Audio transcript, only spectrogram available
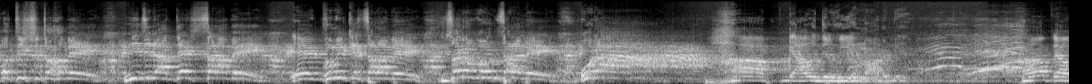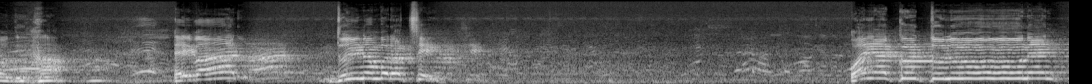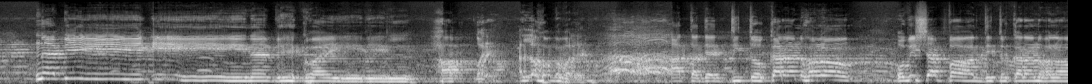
প্রতিষ্ঠিত হবে নিজেরা দেশ চালাবে এই ভূমিকে চালাবে জনগণ চালাবে ওরা হাফ ইয়াউদি হয়ে মারবে হাফ ইয়াউদি হাফ এইবার দুই নম্বর হচ্ছে ويقتلون النبيين بغير الحق আল্লাহ বলেন আর তাদের দ্বিতীয় কারণ হলো, অভিশাপ পাওয়ার দ্বিতীয় কারণ হলো,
